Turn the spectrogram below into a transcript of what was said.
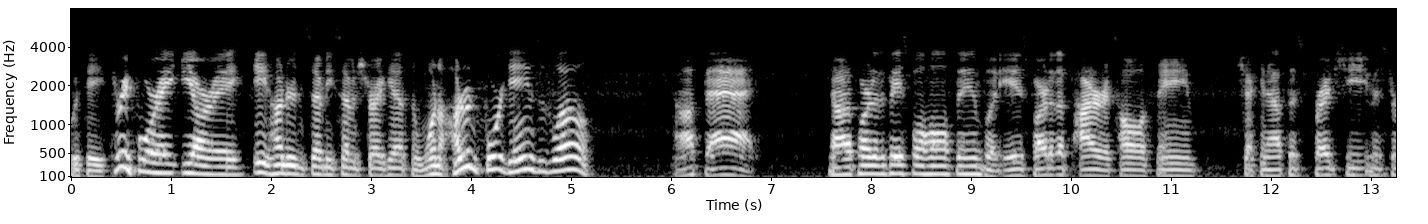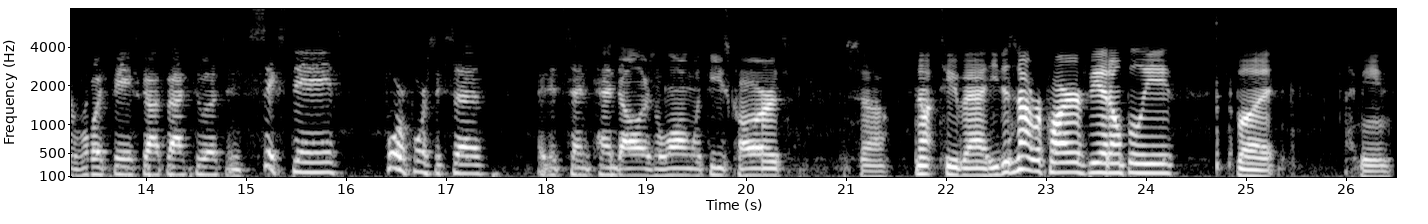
with a 3.48 ERA, 877 strikeouts, and won 104 games as well. Not bad. Not a part of the Baseball Hall of Fame, but is part of the Pirates Hall of Fame. Checking out the spreadsheet, Mr. Roy Face got back to us in six days. 4 4 success. I did send $10 along with these cards. So, not too bad. He does not require a fee, I don't believe. But, I mean,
